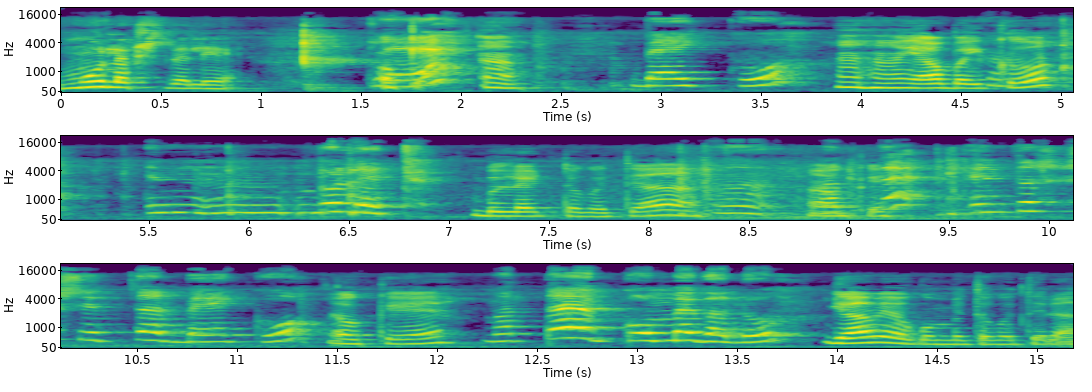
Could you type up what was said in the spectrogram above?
ಮೂರು ಲಕ್ಷದಲ್ಲಿ. ಓಕೆ ಹಾಂ. ಬೈಕು. ಹಾಂ ಹಾಂ ಯಾವ ಬೈಕು? ಬುಲೆಟ್. ಬುಲೆಟ್ ತಗೋತ್ಯಾ? ಓಕೆ ಎಂತ ಸಿಗ್ತದೆ ಬೇಕು? ಓಕೆ ಮತ್ತೆ ಗೊಂಬೆಗಳು. ಯಾವ ಗೊಂಬೆ ತಗೋತೀರಾ?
